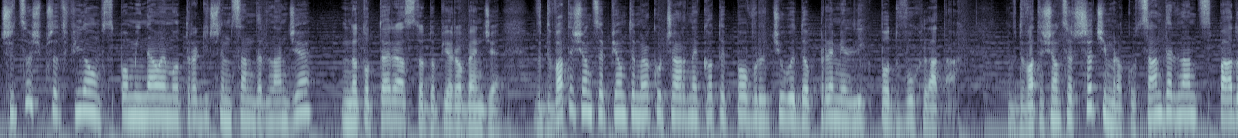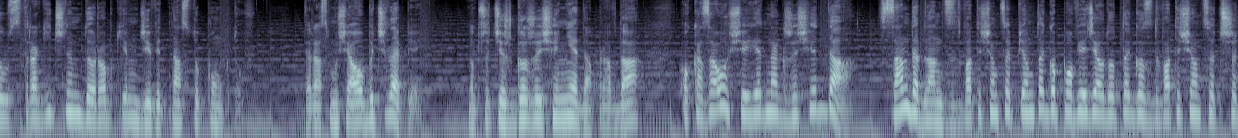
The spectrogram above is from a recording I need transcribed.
Czy coś przed chwilą wspominałem o tragicznym Sunderlandzie? No to teraz to dopiero będzie. W 2005 roku Czarne Koty powróciły do Premier League po dwóch latach. W 2003 roku Sunderland spadł z tragicznym dorobkiem 19 punktów. Teraz musiało być lepiej. No przecież gorzej się nie da, prawda? Okazało się jednak, że się da. Sunderland z 2005 powiedział do tego z 2003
